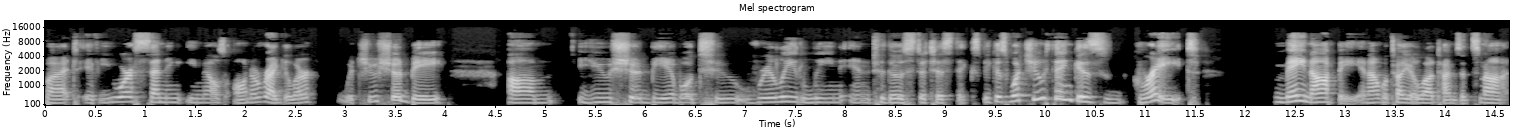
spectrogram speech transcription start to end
but if you are sending emails on a regular, which you should be, um, you should be able to really lean into those statistics because what you think is great may not be. And I will tell you a lot of times it's not.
